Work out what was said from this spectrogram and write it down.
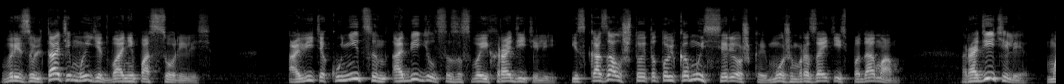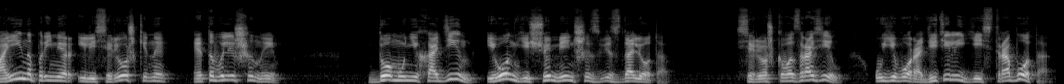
в результате мы едва не поссорились. А Витя Куницын обиделся за своих родителей и сказал, что это только мы с Сережкой можем разойтись по домам. Родители, мои, например, или Сережкины, этого лишены. Дом у них один, и он еще меньше звездолета. Сережка возразил, у его родителей есть работа,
